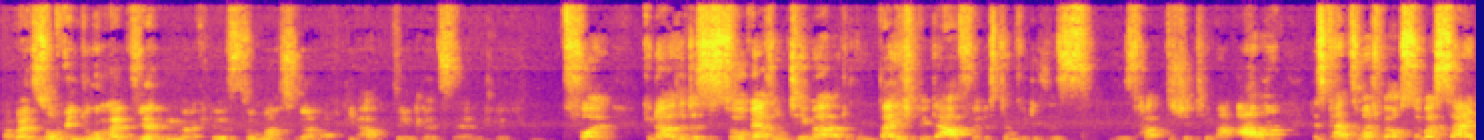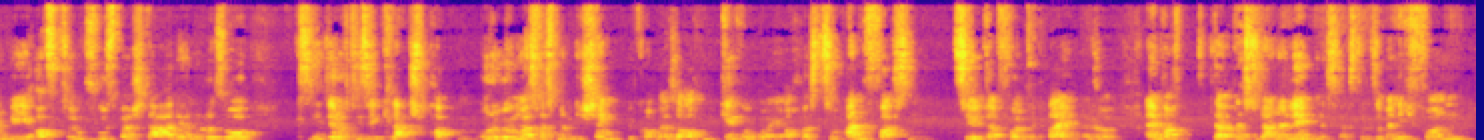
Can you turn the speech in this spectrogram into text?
Aber so wie du halt wirken möchtest, so machst du dann auch die Haptik letztendlich. Voll. Genau, also das ist so, wäre so ein Thema oder so ein Beispiel dafür, das ist dann so dieses, dieses haptische Thema. Aber das kann zum Beispiel auch sowas sein, wie oft so im Fußballstadion oder so, sind ja doch diese Klatschpappen oder irgendwas, was man geschenkt bekommt. Also auch ein Giveaway, auch was zum Anfassen zählt da voll mit rein. Also Ja. einfach, da, dass du da ein Erlebnis hast. Also wenn ich von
